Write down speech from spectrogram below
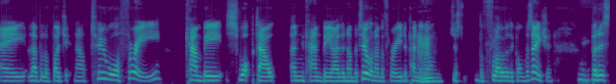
a level of budget. Now, two or three can be swapped out and can be either number two or number three, depending Mhm. on just the flow of the conversation. But it's,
